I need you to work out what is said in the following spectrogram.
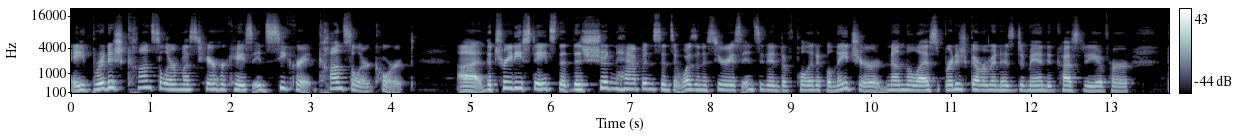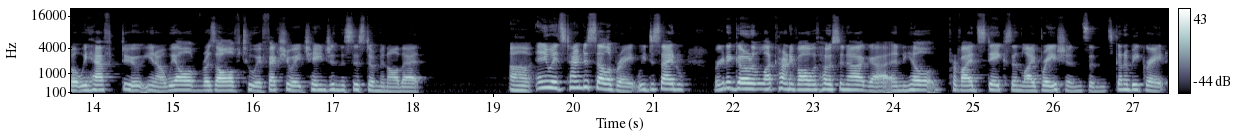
A British consular must hear her case in secret, consular court. Uh, the treaty states that this shouldn't happen since it wasn't a serious incident of political nature. Nonetheless, British government has demanded custody of her but we have to, you know, we all resolve to effectuate change in the system and all that. Um, anyway, it's time to celebrate. We decide we're gonna go to the La Carnival with Hosonaga, and he'll provide steaks and libations, and it's gonna be great.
